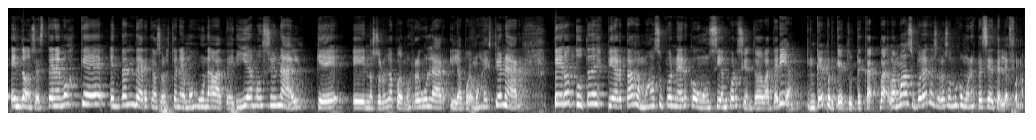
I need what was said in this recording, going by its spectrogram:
Entonces, tenemos que entender que nosotros tenemos una batería emocional que eh, nosotros la podemos regular y la podemos gestionar, pero tú te despiertas, vamos a suponer, con un 100% de batería, ¿ok? Porque tú te, vamos a suponer que nosotros somos como una especie de teléfono,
